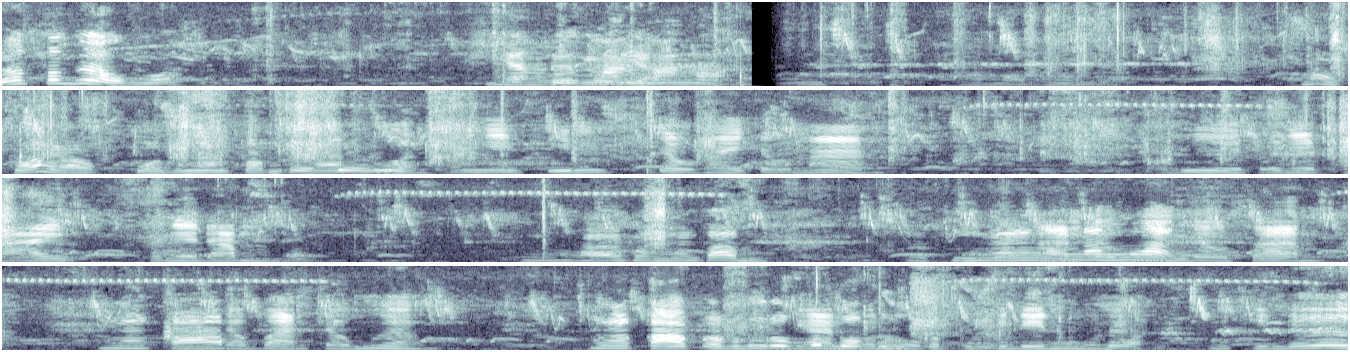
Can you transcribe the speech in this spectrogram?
รถก็เกี่ยวหมดยังเดินมันมาหน่อย น้องก็เรากลัวเป็นงานป้องกันด้วยไม่ใช่ติ้มเจ้าให้เจ้าหน้าดีไม่ใช่พายไม่ใช่ดำขายคนมันก็พี่งานเจ้าเมืองเจ้าซ่านงานกาบเจ้าบ้านเจ้าเมืองงานกาบเราลูกก็ย่านบอกคนลูลูกกก็กับตีพี่เด่นหมูนมากินเด้อ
